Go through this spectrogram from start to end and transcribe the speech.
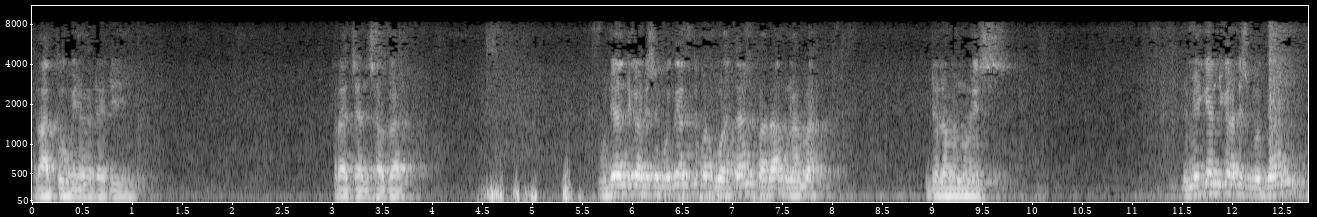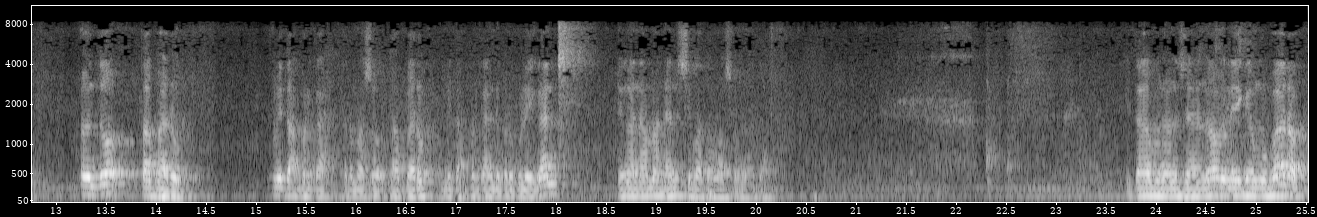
ratu yang ada di kerajaan Sabah. Kemudian juga disebutkan itu perbuatan para ulama dalam menulis. Demikian juga disebutkan untuk tabaruk minta berkah termasuk tabaruk minta berkah yang diperbolehkan dengan nama dan sifat Allah Subhanahu Kitabun anzalnahu ilaika mubarak.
